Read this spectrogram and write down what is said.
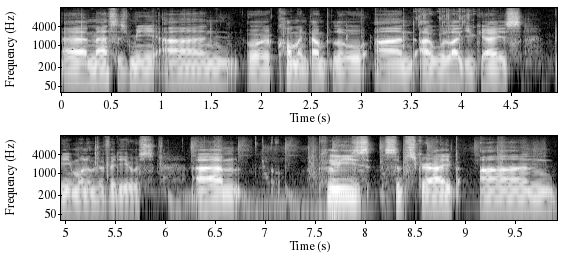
uh, message me and or comment down below, and I will let you guys be in one of the videos. Um, please subscribe and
